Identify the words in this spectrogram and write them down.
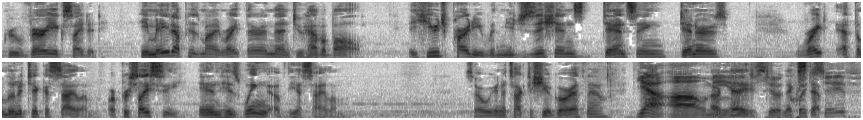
grew very excited. He made up his mind right there and then to have a ball. A huge party with musicians, dancing, dinners, right at the lunatic asylum, or precisely in his wing of the asylum. So we're going to talk to Sheogorath now? yeah, uh, let me uh, just do a next quick step. save.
